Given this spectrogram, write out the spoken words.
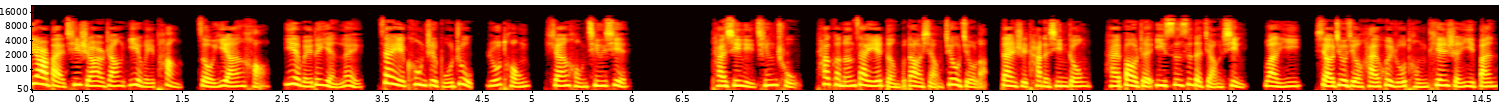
第二百七十二章叶维胖走叶安好，叶维的眼泪再也控制不住，如同山洪倾泻。他心里清楚，他可能再也等不到小舅舅了，但是他的心中还抱着一丝丝的侥幸，万一小舅舅还会如同天神一般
